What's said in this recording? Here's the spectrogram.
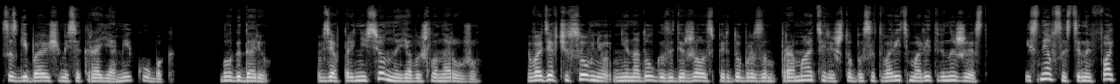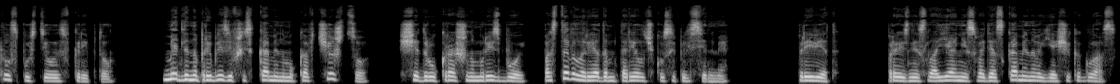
с изгибающимися краями и кубок. «Благодарю». Взяв принесенное, я вышла наружу. Войдя в часовню, ненадолго задержалась перед образом проматери, чтобы сотворить молитвенный жест, и, сняв со стены факел, спустилась в крипту. Медленно приблизившись к каменному ковчежцу, щедро украшенному резьбой, поставила рядом тарелочку с апельсинами. «Привет», — произнесла я, не сводя с каменного ящика глаз.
